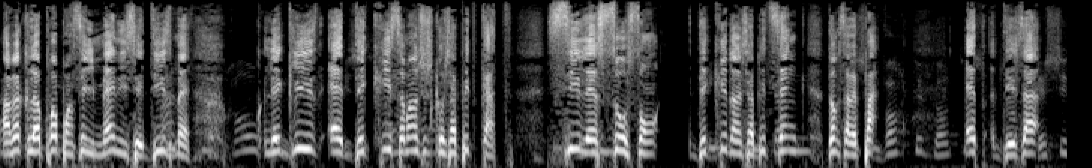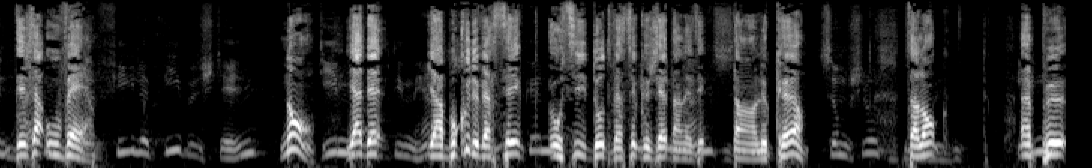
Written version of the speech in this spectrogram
Avec leur propre pensée humaine, ils se disent, mais l'Église est décrite seulement jusqu'au chapitre 4. Si les sceaux sont décrits dans le chapitre 5, donc ça ne va pas être déjà, déjà ouvert. Non, il y a, il y a beaucoup de versets, aussi d'autres versets que j'ai dans, dans le cœur. Nous allons un peu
